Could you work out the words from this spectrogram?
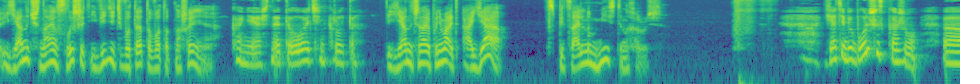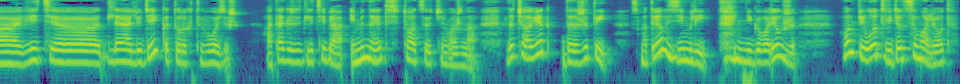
Я начинаю слышать и видеть вот это вот отношение. Конечно, это очень круто. я начинаю понимать, а я в специальном месте нахожусь. Я тебе больше скажу, э, ведь э, для людей, которых ты возишь, а также для тебя. Именно эта ситуация очень важна. Когда человек, даже ты, смотрел с земли, ты не говорил же, вон пилот ведет самолет.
